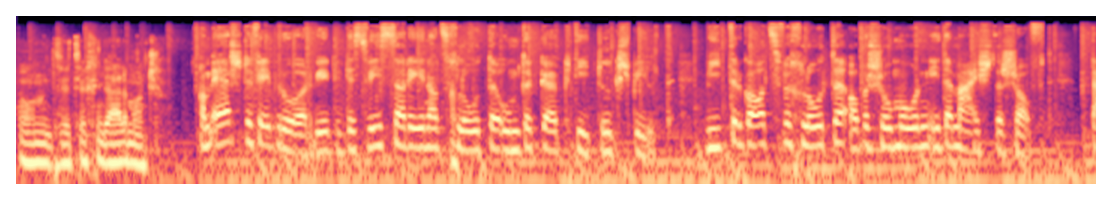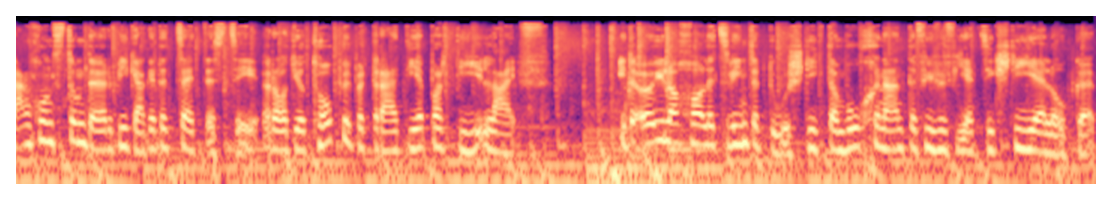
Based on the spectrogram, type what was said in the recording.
Und es wird sicher ein geiler Match. Am 1. Februar wird in der Swiss Arena zu Kloten um den Cup-Titel gespielt. Weiter geht es für Kloten aber schon morgen in der Meisterschaft. Dann kommt es zum Derby gegen den ZSC. Radio Top überträgt die Partie live. In der Eulachhalle Winterthur steigt am Wochenende der 45. Yellow Cup.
